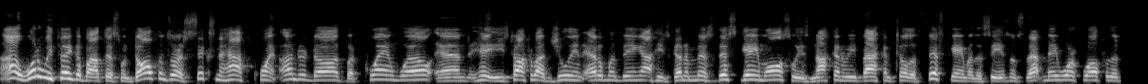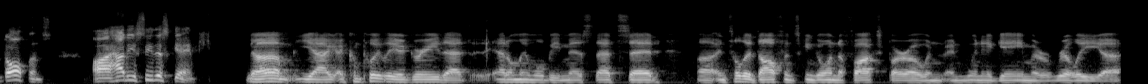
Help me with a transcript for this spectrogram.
Uh, what do we think about this one? Dolphins are a six and a half point underdog, but playing well. And hey, he's talked about Julian Edelman being out. He's going to miss this game also. He's not going to be back until the fifth game of the season, so that may work well for the Dolphins. Uh, how do you see this game? Um, yeah, I, completely agree that Edelman will be missed. That said, uh, until the Dolphins can go into Foxborough and, and win a game or really uh,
